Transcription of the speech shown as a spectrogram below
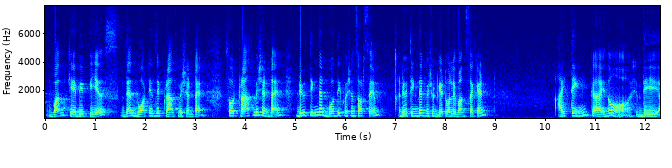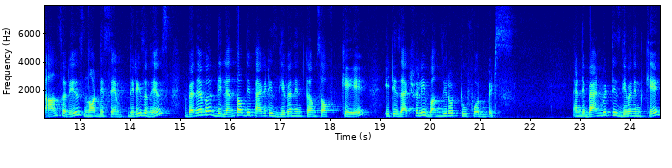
1 kbps then what is the transmission time? So transmission time do you think that both the questions are same? Do you think that we should get only one second? I think uh, you know the answer is not the same. The reason is whenever the length of the packet is given in terms of k it is actually 1024 bits. And the bandwidth is given in k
